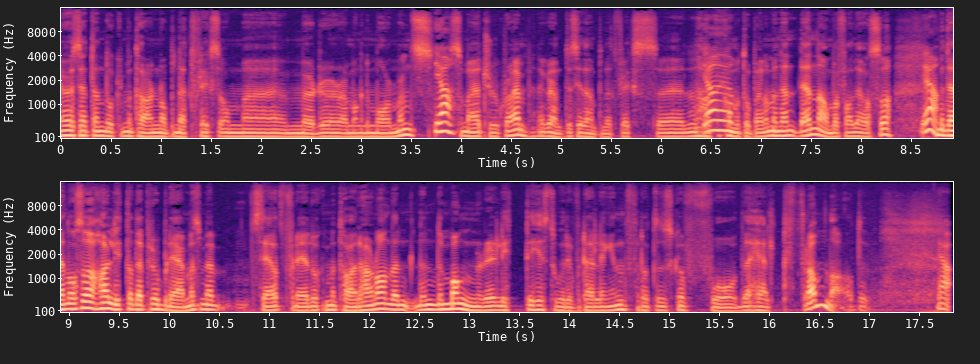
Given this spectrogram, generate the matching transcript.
Jeg har jo sett den dokumentaren nå på Netflix om uh, 'Murder Among the Mormons', Ja. som er true crime. Jeg glemte å si den på Netflix. eh, Den har Ja, ikke kommet opp ennå, men den, den anbefaler jeg også. Men den også har litt av det problemet som jeg ser at flere dokumentarer har nå. Den, den, det mangler litt i historiefortellingen for at du skal få det helt fram. da. Du, ja.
